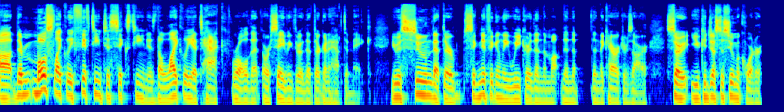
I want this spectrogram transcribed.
uh, they're most likely 15 to 16 is the likely attack roll that or saving throw that they're going to have to make. You assume that they're significantly weaker than the than the than the characters are, so you can just assume a quarter,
